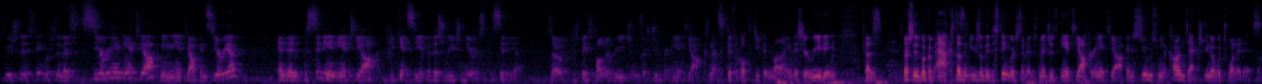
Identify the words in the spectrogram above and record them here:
So we should distinguish them as Syrian Antioch, meaning Antioch in Syria, and then Pisidian Antioch. You can't see it, but this region here is Pisidia. So just based upon the regions, there's two different Antiochs, and that's difficult to keep in mind as you're reading, because especially the book of Acts doesn't usually distinguish them. It just mentions Antioch or Antioch and assumes from the context you know which one it is.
